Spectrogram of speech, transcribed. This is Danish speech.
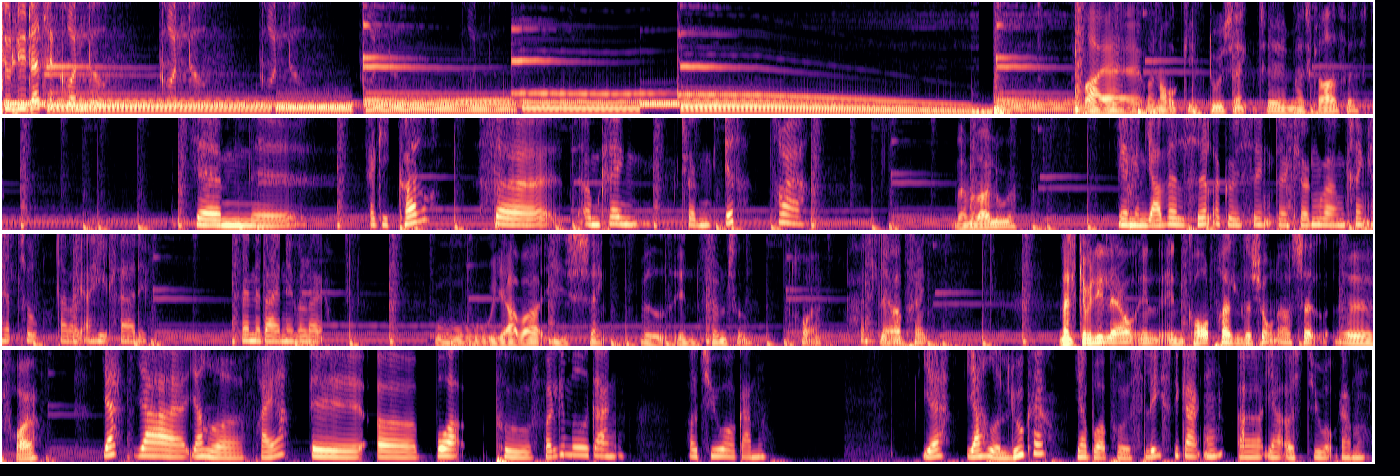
Du lytter til Grundlyd. Grundlyd. Grundlyd. Freja, hvornår gik du i seng til maskeradefest? Jamen, øh, jeg gik kold, så omkring klokken 1, tror jeg. Hvad med dig, Luca? Jamen, jeg valgte selv at gå i seng, da klokken var omkring halv to. Der var jeg helt færdig. Hvad med dig, Nikolaj? Uh, jeg var i seng ved en femtid, tror jeg. Hold Det det op. omkring. Men skal vi lige lave en, en kort præsentation af os selv, øh, Freja? Ja, jeg, jeg hedder Freja øh, og bor på Folkemødegang og er 20 år gammel. Ja, jeg hedder Luca. Jeg bor på Slesviggangen, og jeg er også 20 år gammel.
